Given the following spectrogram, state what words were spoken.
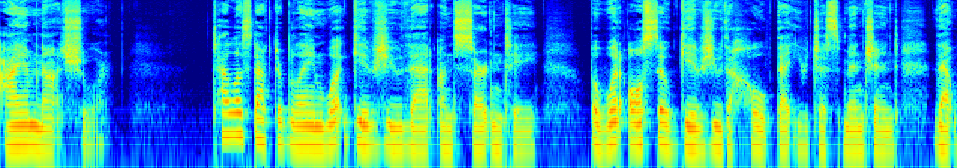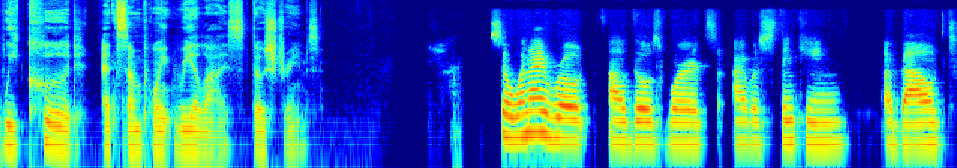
I am not sure. Tell us, Dr. Blain, what gives you that uncertainty, but what also gives you the hope that you just mentioned that we could at some point realize those dreams? So, when I wrote uh, those words, I was thinking about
